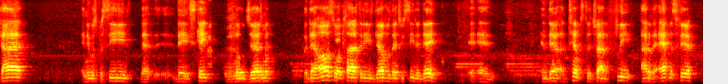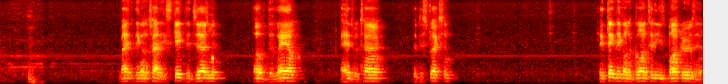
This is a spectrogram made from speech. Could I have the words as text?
died and it was perceived that they escaped was no judgment. But that also applies to these devils that you see today and and their attempts to try to flee out of the atmosphere right? They're going to try to escape the judgment of the Lamb at his return, the destruction. They think they're going to go into these bunkers and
